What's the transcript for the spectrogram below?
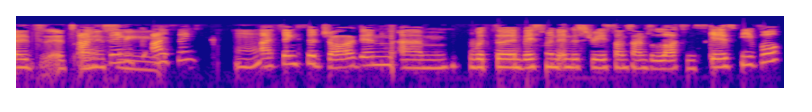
It's it's honestly. I think, I think, Mm. I think the jargon, um, with the investment industry is sometimes a lot and scares people.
